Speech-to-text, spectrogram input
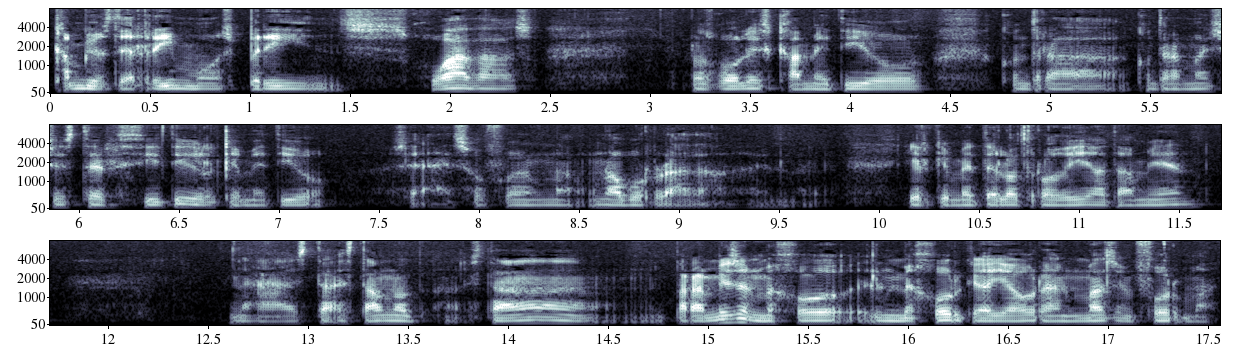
cambios de ritmo, sprints, jugadas. Los goles que ha metido contra, contra Manchester City, el que metió, o sea, eso fue una, una burrada. Y el que mete el otro día también. Nah, está, está, uno, está, para mí es el mejor, el mejor que hay ahora, el más en forma.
